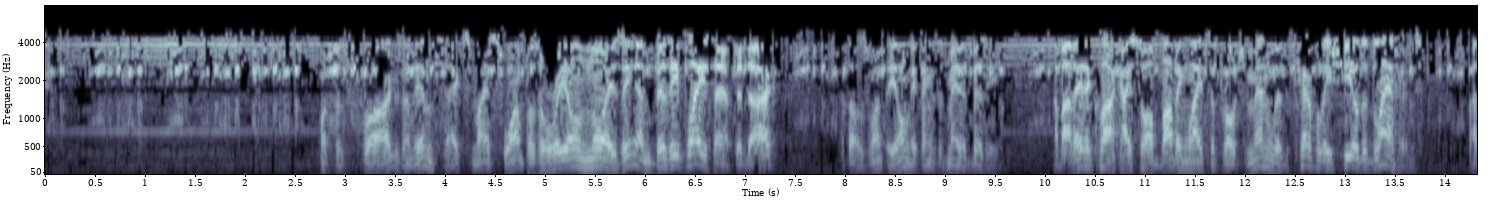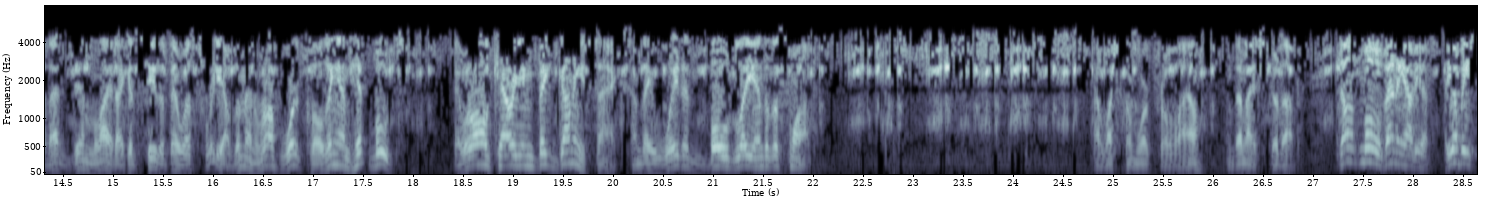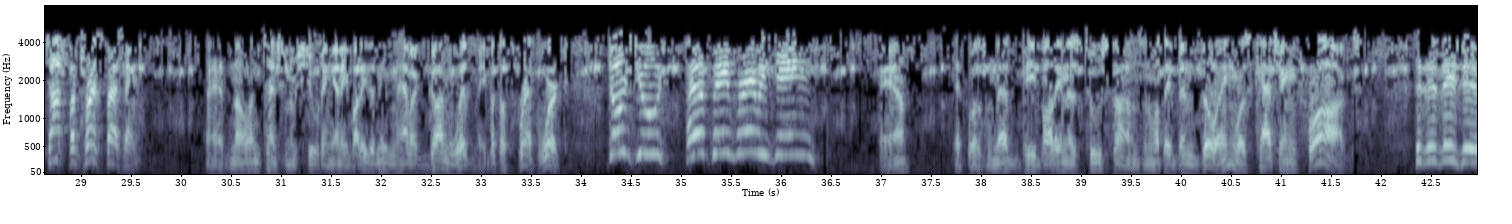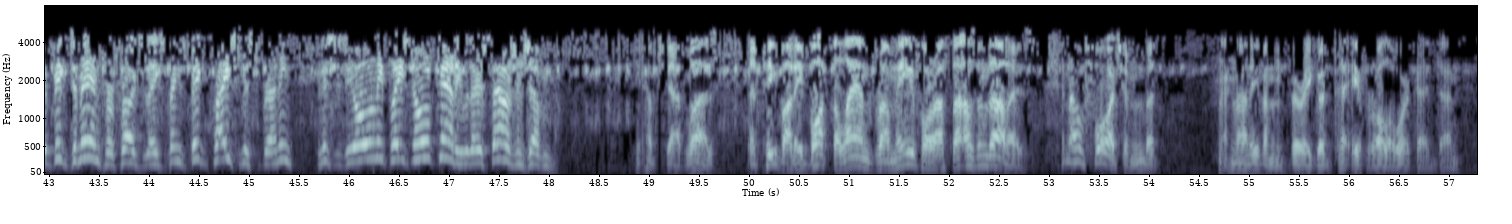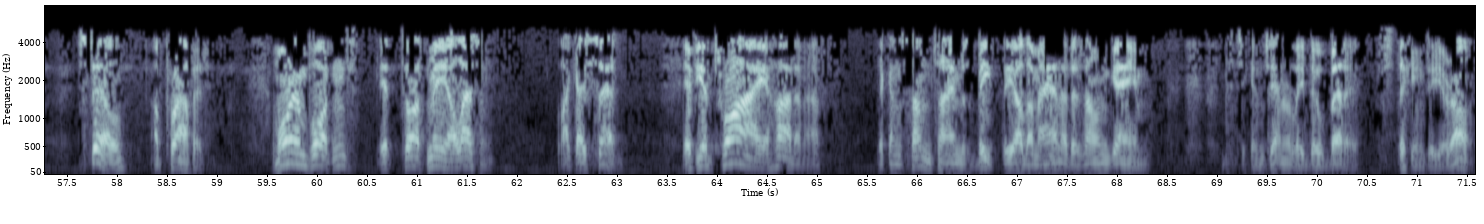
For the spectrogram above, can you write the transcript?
What with frogs and insects, my swamp was a real noisy and busy place after dark. But those weren't the only things that made it busy. About eight o'clock, I saw bobbing lights approach, men with carefully shielded lanterns. By that dim light, I could see that there were three of them in rough work clothing and hip boots. They were all carrying big gunny sacks, and they waded boldly into the swamp. I watched them work for a while, and then I stood up. Don't move, any of you. You'll be shot for trespassing. I had no intention of shooting anybody, didn't even have a gun with me, but the threat worked. Don't shoot! I'll pay for everything! Yeah? It was Ned Peabody and his two sons, and what they'd been doing was catching frogs. There- There's a big demand for frogs at Lake Springs. Big price, Mr. Browning. And this is the only place in the whole county where there's thousands of them. The upshot was that Peabody bought the land from me for a thousand dollars. No fortune, but not even very good pay for all the work I'd done. Still, a profit. More important, it taught me a lesson. Like I said, if you try hard enough, you can sometimes beat the other man at his own game. But you can generally do better sticking to your own.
